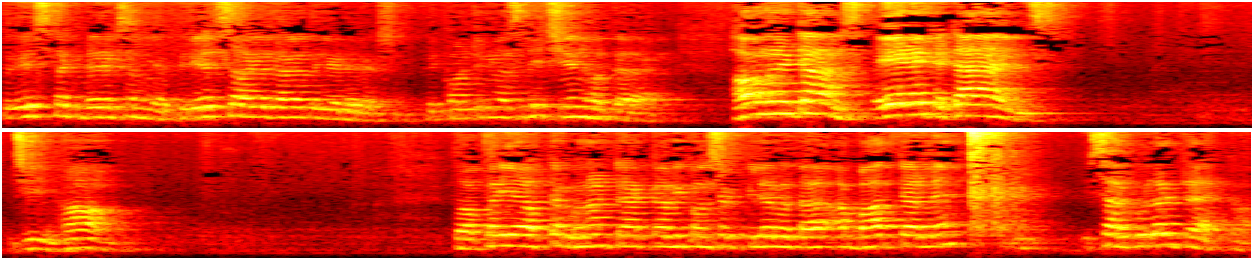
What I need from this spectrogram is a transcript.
तो एच तक डायरेक्शन ये। फिर एच से आगे जाएगा तो ये डायरेक्शन फिर कॉन्टिन्यूसली चेंज होता रहेगा। How many times eight times जी हाँ। तो आपका ये आपका गुना ट्रैक का भी कॉन्सेप्ट क्लियर होता है। अब बात कर लें सर्कुलर ट्रैक का।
